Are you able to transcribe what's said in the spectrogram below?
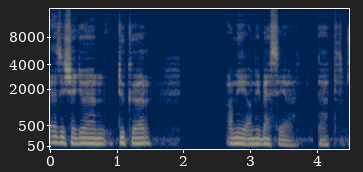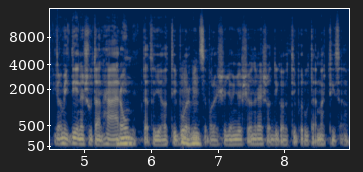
ez is egy olyan tükör, ami, ami beszél. Tehát, Amíg Dénes után három, mind... tehát ugye a Tibor, uh-huh. Vince és a Gyöngyös András, addig a Tibor után már tizen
